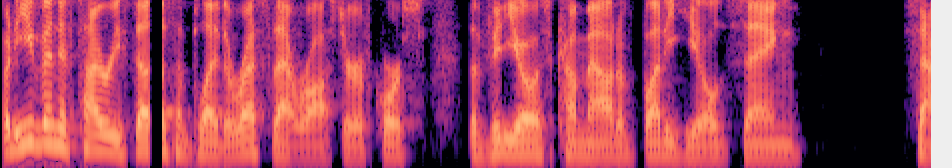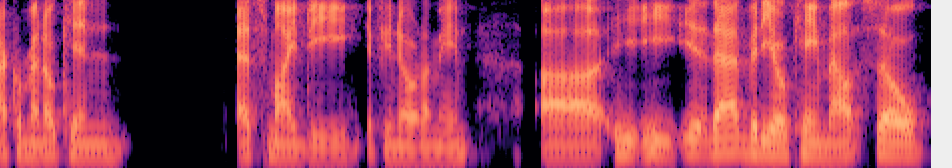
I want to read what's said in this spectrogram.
But even if Tyrese doesn't play, the rest of that roster, of course, the video has come out of Buddy Hield saying Sacramento can S my D, if you know what I mean. Uh, he, he that video came out, so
